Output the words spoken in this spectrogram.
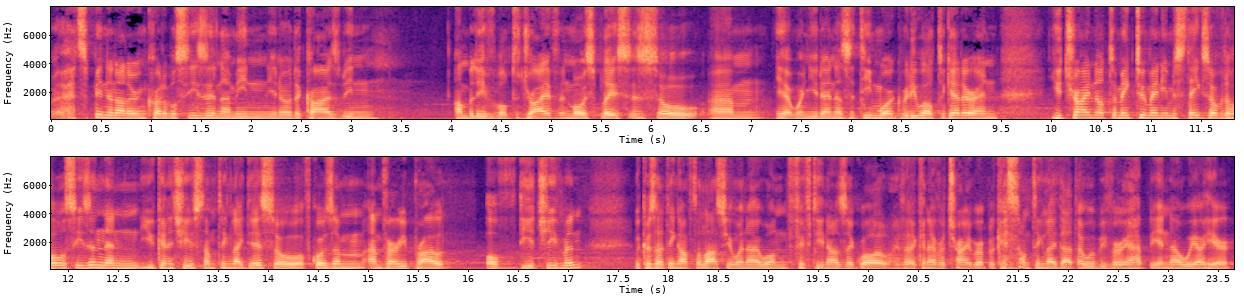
It's been another incredible season. I mean, you know, the car has been unbelievable to drive in most places. So, um, yeah, when you then as a team work really well together and you try not to make too many mistakes over the whole season, then you can achieve something like this. So, of course, I'm, I'm very proud of the achievement because I think after last year when I won 15, I was like, well, if I can ever try and replicate something like that, I would be very happy. And now we are here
